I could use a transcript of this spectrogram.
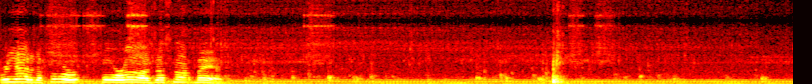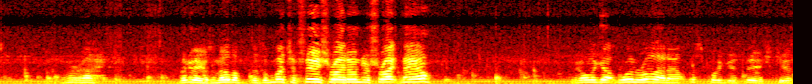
Three out of the four four rods, that's not bad. All right. Look at this, another, there's a bunch of fish right under us right now. We only got one rod out. That's a pretty good fish, Chip.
